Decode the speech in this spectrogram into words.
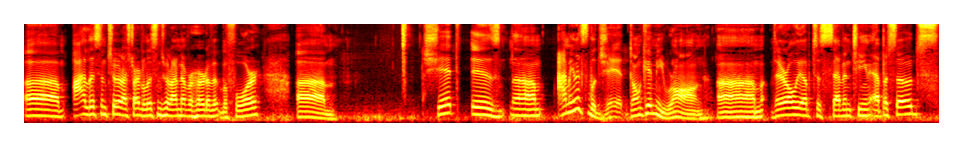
Um, I listened to it. I started to listen to it. I've never heard of it before. Um, shit is um i mean it's legit. Don't get me wrong. Um they're only up to 17 episodes.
